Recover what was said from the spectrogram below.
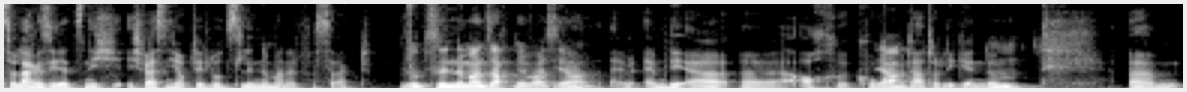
solange sie jetzt nicht, ich weiß nicht, ob dir Lutz Lindemann etwas sagt. Lutz Lindemann sagt mir was, ja. ja. MDR, äh, auch Co-Kommentator-Legende. Ja. Mhm. Ähm,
